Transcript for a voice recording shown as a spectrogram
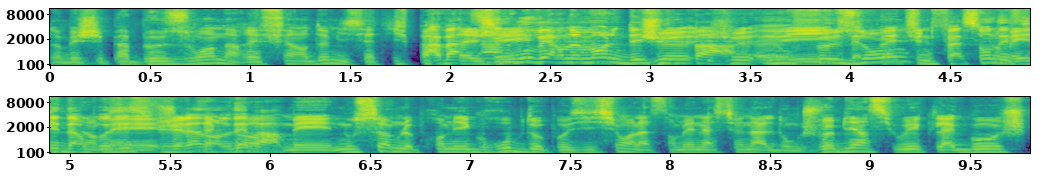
Non, mais j'ai pas besoin d'un référendum d'initiative partagée. Ah bah, si le gouvernement le décide pas, je, nous faisons... ça peut être une façon d'essayer d'imposer ce sujet-là dans le débat. Mais nous sommes le premier groupe d'opposition à l'Assemblée nationale. Donc je veux bien, si vous voulez, que la gauche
